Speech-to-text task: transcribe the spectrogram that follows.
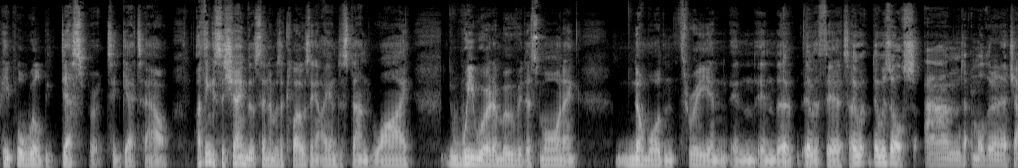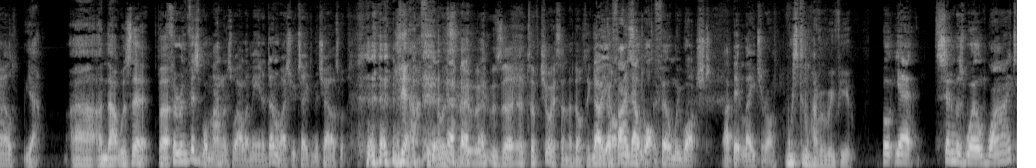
people will be desperate to get out. I think it's a shame that cinemas are closing. I understand why. We were at a movie this morning, no more than three in, in, in the in the theatre. There, there was us and a mother and her child. yeah. Uh, and that was it. But For Invisible Man as well, I mean, I don't know why she was taking the child. But yeah, I think it was, it was a, a tough choice. And I don't think no, you'll find out what film we watched a bit later on. We still have a review. But yeah, cinemas worldwide,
